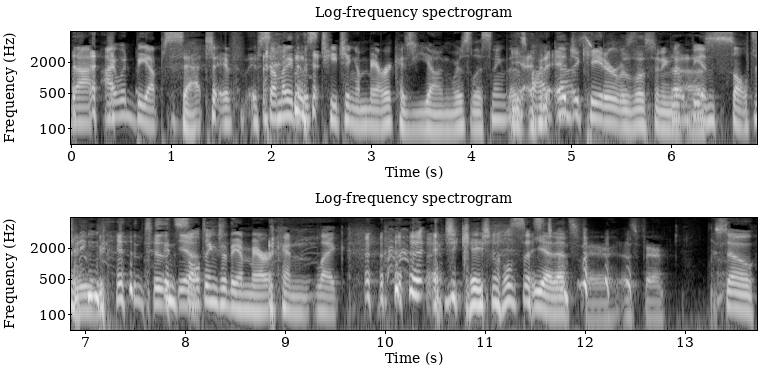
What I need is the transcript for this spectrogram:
that, I would be upset if if somebody that was teaching America's Young was listening to this. yeah, if an educator was listening to that would be insulting. to- yeah. insulting to the American like educational system. Yeah, that's fair. That's fair. So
